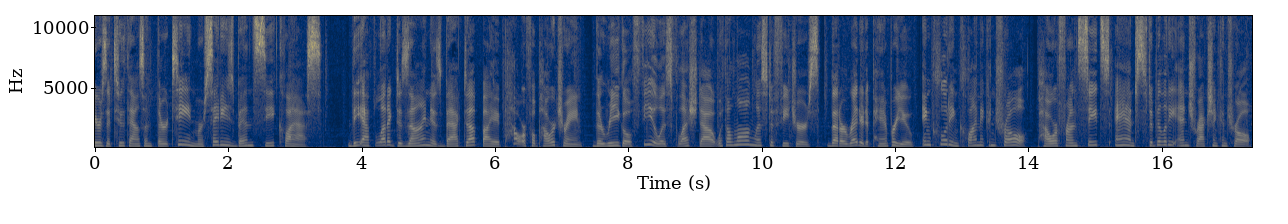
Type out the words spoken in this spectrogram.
Here's a 2013 Mercedes-Benz C-Class. The athletic design is backed up by a powerful powertrain. The regal feel is fleshed out with a long list of features that are ready to pamper you, including climate control, power front seats, and stability and traction control.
